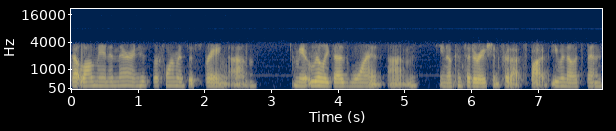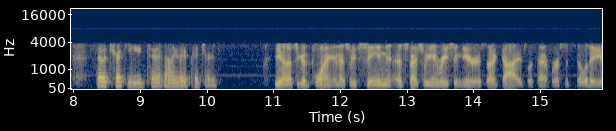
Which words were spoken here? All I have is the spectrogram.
that long man in there. And his performance this spring, um, I mean, it really does warrant um, you know consideration for that spot, even though it's been so tricky to evaluate pitchers. Yeah, that's a good point. And as we've seen, especially in recent years, uh, guys with that versatility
